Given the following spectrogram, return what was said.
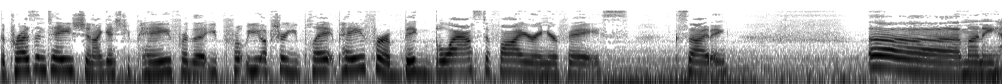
the presentation, I guess you pay for the you, you I'm sure you pay pay for a big blast of fire in your face. Exciting. Uh, money.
